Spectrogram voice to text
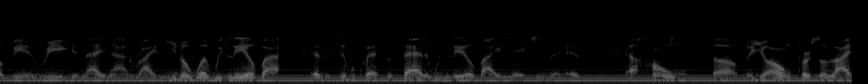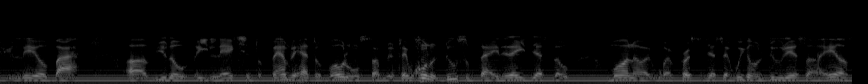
are being rigged and they're not right. And you know what? We live by, as a Democrat society, we live by elections. As a home, uh, in your own personal life, you live by, uh, you know, elections. The family have to vote on something if they want to do some things. It ain't just no monarch where a person just said we're going to do this or else.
